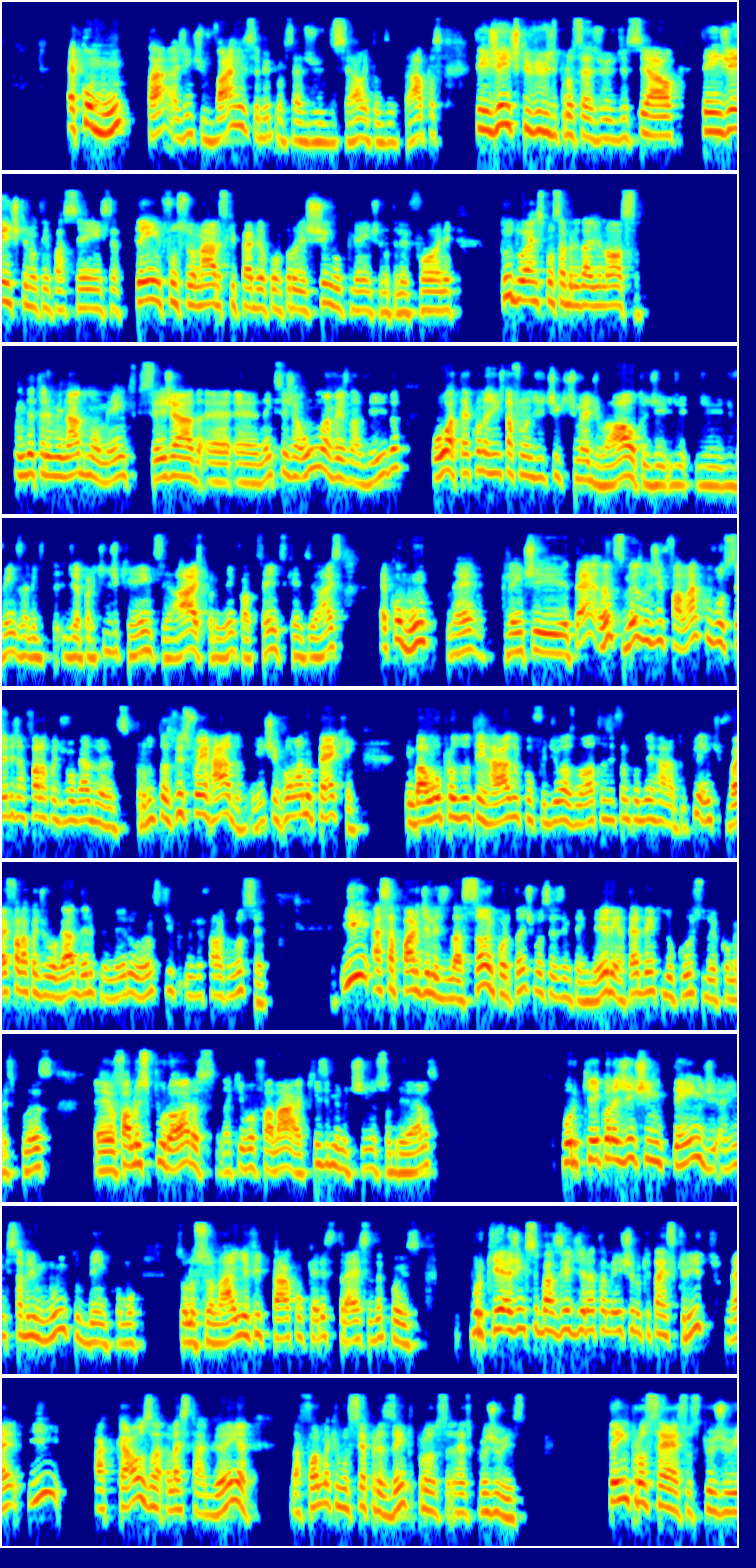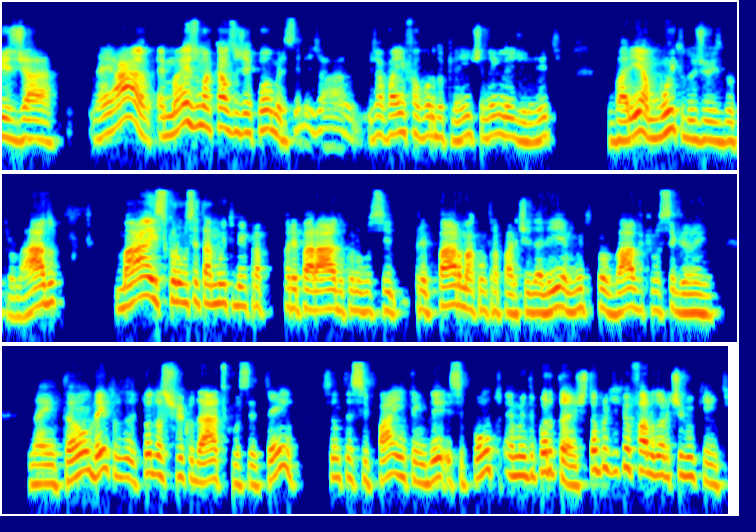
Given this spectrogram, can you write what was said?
É comum, tá? A gente vai receber processo judicial em todas as etapas. Tem gente que vive de processo judicial, tem gente que não tem paciência, tem funcionários que perdem o controle e xingam o cliente no telefone, tudo é responsabilidade nossa. Em determinado momento, que seja é, é, nem que seja uma vez na vida, ou até quando a gente está falando de ticket médio alto, de, de, de vendas ali de, a partir de 500 reais, por exemplo, 400, 500 reais, é comum, né? O cliente, até antes mesmo de falar com você, ele já fala com o advogado antes. O produto às vezes foi errado, a gente errou lá no packing, embalou o produto errado, confundiu as notas e foi um produto errado. O cliente vai falar com o advogado dele primeiro, antes de, de falar com você. E essa parte de legislação é importante vocês entenderem, até dentro do curso do E-Commerce Plus, é, eu falo isso por horas, daqui vou falar 15 minutinhos sobre elas, porque quando a gente entende, a gente sabe muito bem como solucionar e evitar qualquer estresse depois. Porque a gente se baseia diretamente no que está escrito, né? E a causa, ela está ganha da forma que você apresenta o processo para o juiz. Tem processos que o juiz já né? Ah, é mais uma causa de e-commerce, ele já, já vai em favor do cliente, nem lê direito, varia muito do juiz do outro lado, mas quando você está muito bem pra, preparado, quando você prepara uma contrapartida ali, é muito provável que você ganhe. Né? Então, dentro de todas as dificuldades que você tem, se antecipar e entender esse ponto é muito importante. Então, por que, que eu falo do artigo 5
